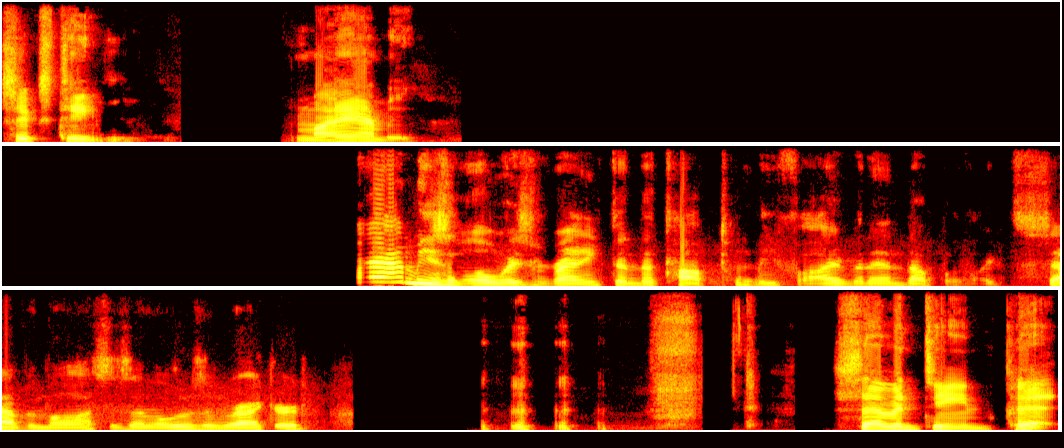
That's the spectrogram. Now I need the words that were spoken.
Sixteen, Miami. Miami's always ranked in the top twenty-five and end up with like seven losses and a losing record. Seventeen, Pitt.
